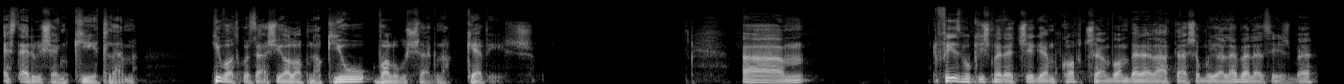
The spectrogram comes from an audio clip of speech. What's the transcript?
ezt erősen kétlem. Hivatkozási alapnak jó, valóságnak kevés. Um, Facebook ismerettségem kapcsán van belelátásom olyan levelezésbe,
